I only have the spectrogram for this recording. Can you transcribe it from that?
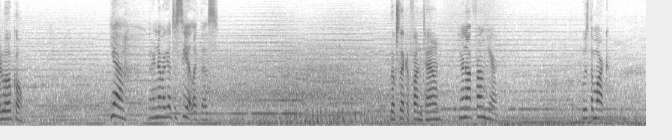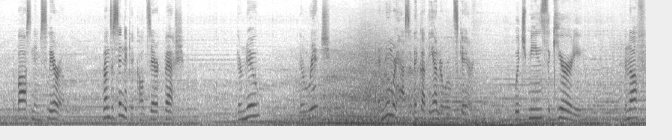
You're local. Yeah, but I never get to see it like this. Looks like a fun town. You're not from here. Who's the mark? The boss named Sliro. Runs a syndicate called Zerek Besh. They're new, they're rich, and rumor has it they've got the underworld scared. Which means security. Enough.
